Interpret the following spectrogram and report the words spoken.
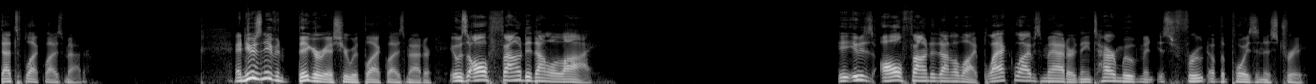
That's Black Lives Matter. And here's an even bigger issue with Black Lives Matter it was all founded on a lie. It was all founded on a lie. Black Lives Matter, the entire movement, is fruit of the poisonous tree.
